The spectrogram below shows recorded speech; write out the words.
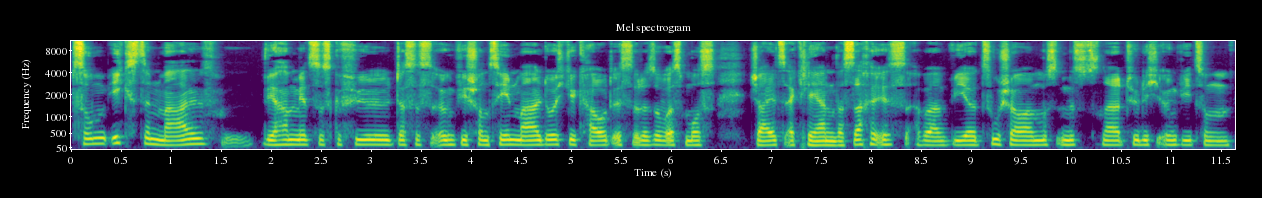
zum x-ten Mal. Wir haben jetzt das Gefühl, dass es irgendwie schon zehnmal durchgekaut ist oder sowas, muss Giles erklären, was Sache ist, aber wir Zuschauer müssen es natürlich irgendwie zum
